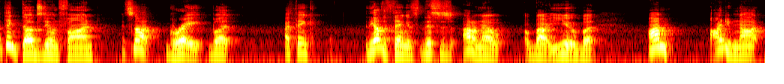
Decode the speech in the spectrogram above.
I think Doug's doing fine. It's not great, but I think the other thing is this is I don't know about you, but I'm I do not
